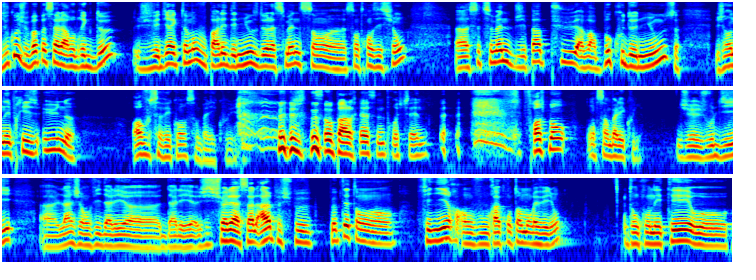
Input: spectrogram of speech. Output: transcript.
du coup, je ne vais pas passer à la rubrique 2. Je vais directement vous parler des news de la semaine sans, sans transition. Euh, cette semaine, j'ai pas pu avoir beaucoup de news. J'en ai prise une. Oh, vous savez quoi, on s'en bat les couilles. je vous en parlerai la semaine prochaine. Franchement, on s'en bat les couilles. Je, vous le dis. Euh, là, j'ai envie d'aller. Euh, d'aller. Je suis allé à la salle. Ah, je peux, peux peut-être en finir en vous racontant mon réveillon. Donc, on était au.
